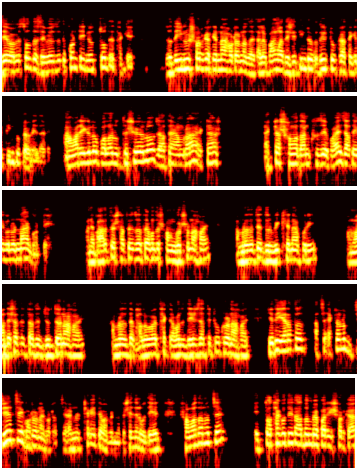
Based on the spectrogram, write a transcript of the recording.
যেভাবে চলতেছে, এভাবে যদি কন্টিনিউ চলতে থাকে, যদি ইনু সরকারকে না হটানো যায়, তাহলে বাংলাদেশে তিন টুকরা, দুই টুকরা থেকে তিন টুকরা হয়ে যাবে। আমার এগুলো বলার উদ্দেশ্য হলো যাতে আমরা একটা একটা সমাধান খুঁজে পাই যাতে এগুলো না ঘটে। মানে ভারতের সাথে যাতে আমাদের সংঘর্ষ না হয়, আমরা যাতে দুর্ভিক্ষে না পড়ি, আমাদের সাথে তাদের যুদ্ধ না হয়, আমরা যাতে ভালোভাবে থাকি, আমাদের দেশ যাতে টুকরো না হয়। কিন্তু এরা তো আচ্ছা একটা লোক যে যে ঘটনা ঘটাচ্ছে আপনি ঠেকাইতে পারবেন না তো, সেজন্য এর সমাধান হচ্ছে এই তথাকথিত আদম ব্যাপারী সরকার,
